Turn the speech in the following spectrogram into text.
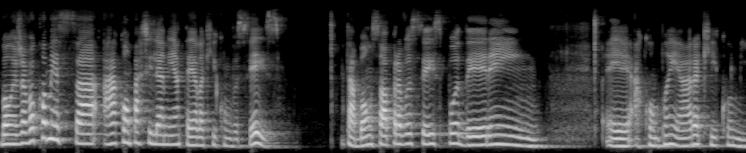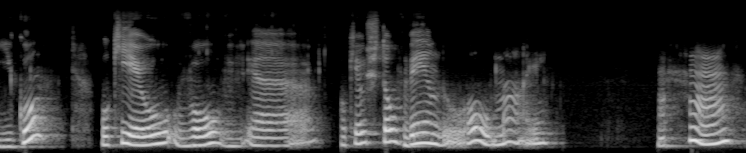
Bom, eu já vou começar a compartilhar minha tela aqui com vocês, tá bom? Só para vocês poderem é, acompanhar aqui comigo o que eu vou, uh, o que eu estou vendo. Oh, my! Uhum.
